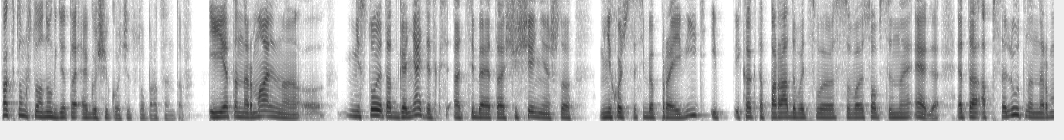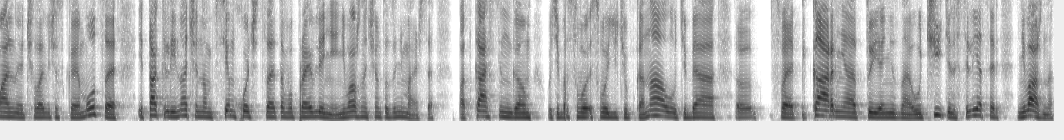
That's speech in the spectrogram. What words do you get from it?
Факт в том, что оно где-то эго щекочет 100%. И это нормально. э, Не стоит отгонять от, от себя это ощущение, что мне хочется себя проявить и, и как-то порадовать свое, свое собственное эго. Это абсолютно нормальная человеческая эмоция, и так или иначе нам всем хочется этого проявления. Неважно, чем ты занимаешься. Подкастингом, у тебя свой, свой YouTube-канал, у тебя э, своя пекарня, ты, я не знаю, учитель, слесарь, неважно.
